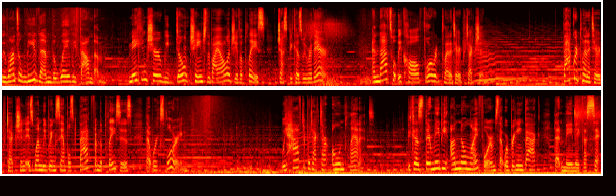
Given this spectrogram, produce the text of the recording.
we want to leave them the way we found them, making sure we don't change the biology of a place just because we were there. And that's what we call forward planetary protection. Backward planetary protection is when we bring samples back from the places that we're exploring. We have to protect our own planet because there may be unknown life forms that we're bringing back that may make us sick.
